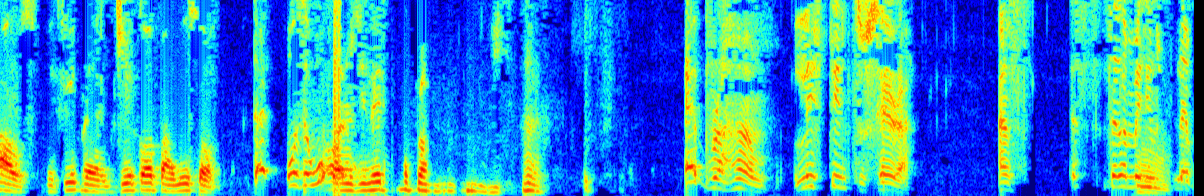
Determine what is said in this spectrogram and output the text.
house between uh, Jacob and Esau That was a woman. originated from. Abraham listened to Sarah, and Sarah made him Mm. sleep,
